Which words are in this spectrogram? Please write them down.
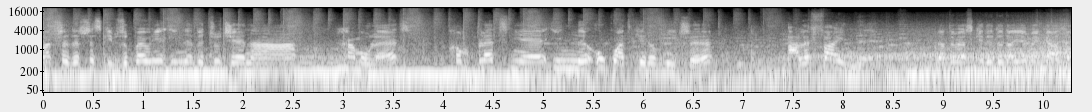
Ma przede wszystkim zupełnie inne wyczucie na hamulec, kompletnie inny układ kierowniczy, ale fajny. Natomiast kiedy dodajemy gazu,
